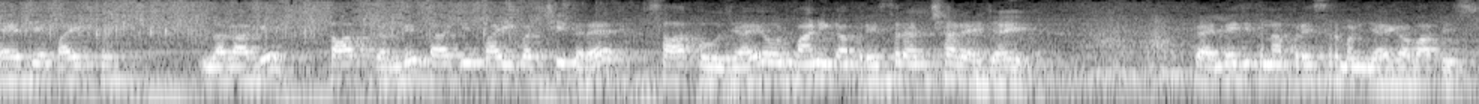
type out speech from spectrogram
ऐसे पाइप लगा के साफ़ कर ले ताकि पाइप अच्छी तरह साफ़ हो जाए और पानी का प्रेशर अच्छा रह जाए। पहले जितना प्रेशर बन जाएगा वापस।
